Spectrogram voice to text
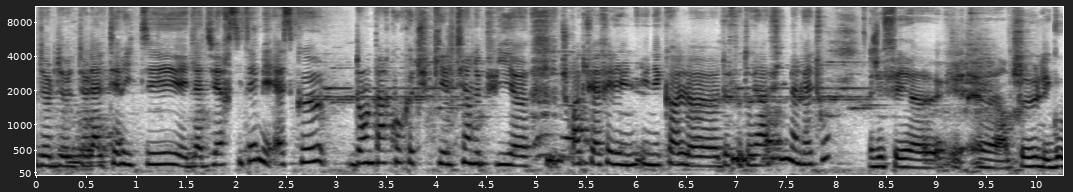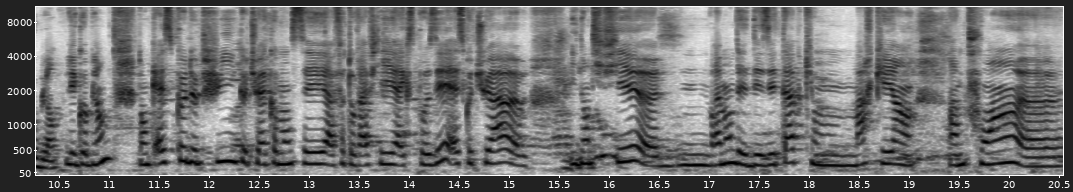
de, de, de l'altérité et de la diversité, mais est-ce que dans le parcours que tu, qui est le tien depuis, euh, je crois que tu as fait une, une école euh, de photographie malgré tout, J'ai fait euh, un peu les gobelins. les gobelins. Donc, est-ce que depuis que tu as commencé à photographier, à exposer, est-ce que tu as euh, identifié euh, vraiment des, étapes qui ont marqué un, point, euh,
